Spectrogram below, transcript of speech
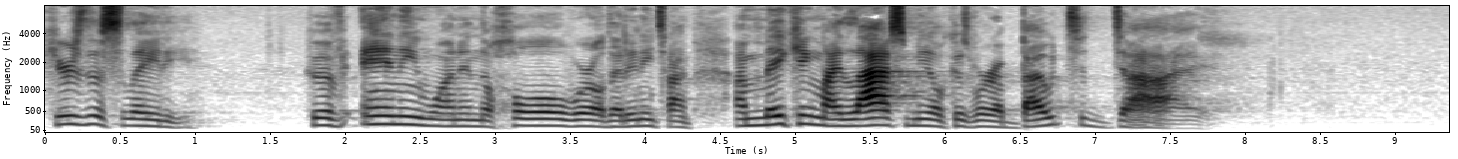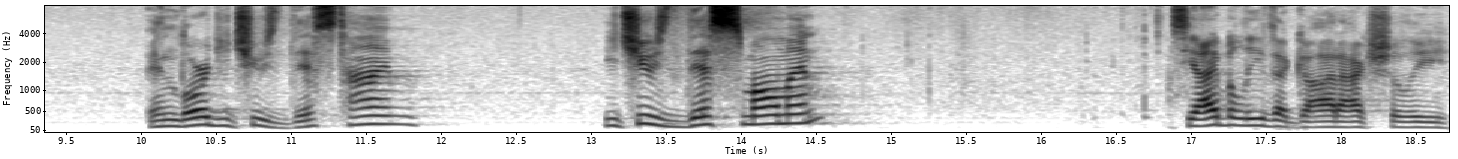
Here's this lady who of anyone in the whole world at any time. I'm making my last meal because we're about to die. And Lord, you choose this time? You choose this moment? See, I believe that God actually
